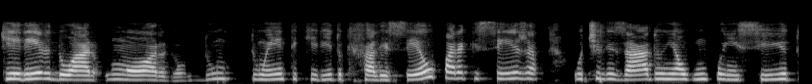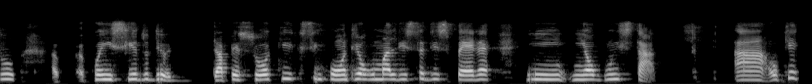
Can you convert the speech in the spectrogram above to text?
querer doar um órgão de um, de um ente querido que faleceu para que seja utilizado em algum conhecido, conhecido de, da pessoa que se encontra em alguma lista de espera em, em algum estado o que,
